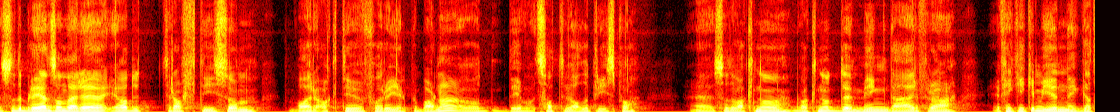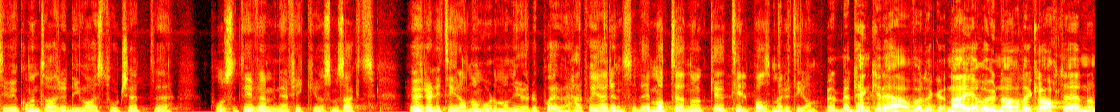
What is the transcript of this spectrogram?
Så det ble en sånn derre Ja, du traff de som var aktive for å hjelpe barna, og det satte vi alle pris på. Så det var, noe, det var ikke noe, dømming der fra Jeg fikk ikke mye negative kommentarer. De var stort sett positive, men jeg fikk jo som sagt høre litt om hvordan man gjør det på, her på Jæren, så det måtte jeg nok eh, tilpasse meg litt. Men, men tenker det er, Nei, Runar, det er klart det. Når,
